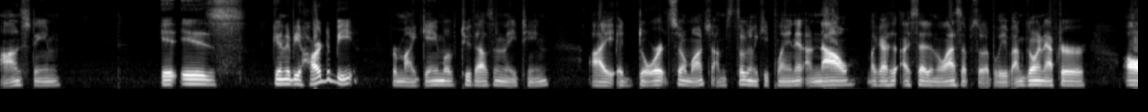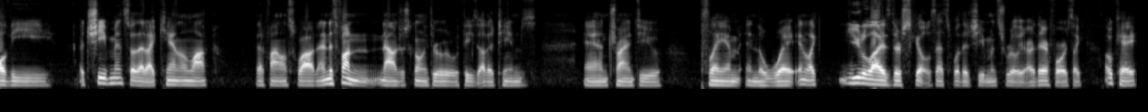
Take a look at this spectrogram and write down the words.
on Steam. It is going to be hard to beat for my game of 2018. I adore it so much. I'm still going to keep playing it. I'm now, like I, I said in the last episode, I believe, I'm going after all the achievements so that I can unlock that final squad. And it's fun now just going through with these other teams and trying to play them in the way and like utilize their skills. That's what the achievements really are there for. It's like, okay,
